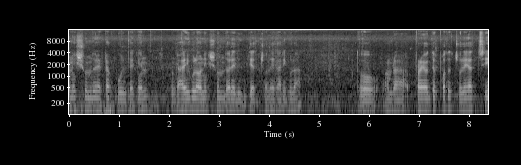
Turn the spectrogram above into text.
অনেক সুন্দর একটা ফুল দেখেন। গাড়িগুলো অনেক সুন্দর এদিক দিয়ে চলে গাড়িগুলা। তো আমরা প্রায় অর্ধেক পথে চলে যাচ্ছি।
